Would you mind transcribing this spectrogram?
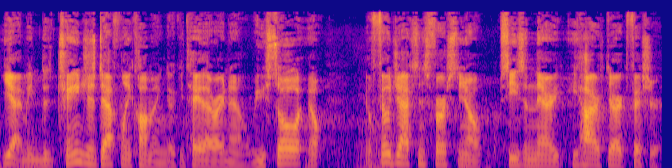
Yeah, I mean the change is definitely coming. I can tell you that right now. You saw, you know, you know Phil Jackson's first, you know, season there. He hires Derek Fisher,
